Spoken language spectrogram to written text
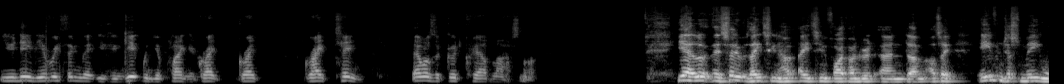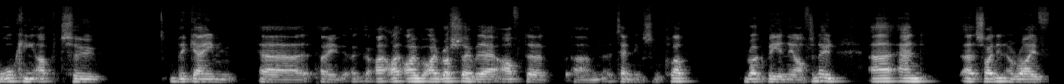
you need everything that you can get when you're playing a great great great team. That was a good crowd last night. Yeah, look, they said it was 18, 18,500. And um, I'll say, even just me walking up to the game, uh, I, I, I, rushed over there after um, attending some club rugby in the afternoon. Uh, and uh, so I didn't arrive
